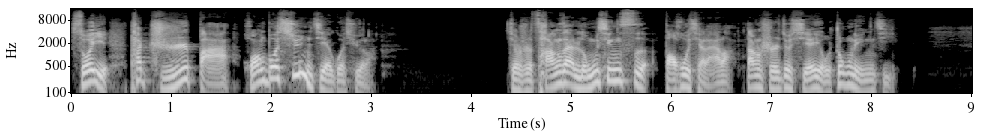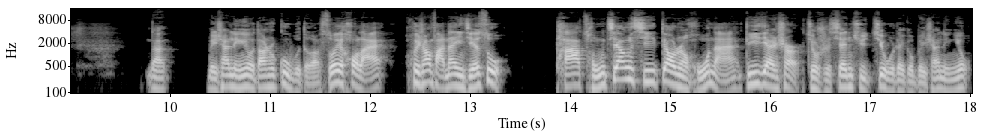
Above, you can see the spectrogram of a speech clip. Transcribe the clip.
所以他只把黄伯逊接过去了，就是藏在隆兴寺保护起来了。当时就写有《中陵记》。那尾山灵佑当时顾不得，所以后来会昌法难一结束，他从江西调任湖南，第一件事就是先去救这个尾山灵佑。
